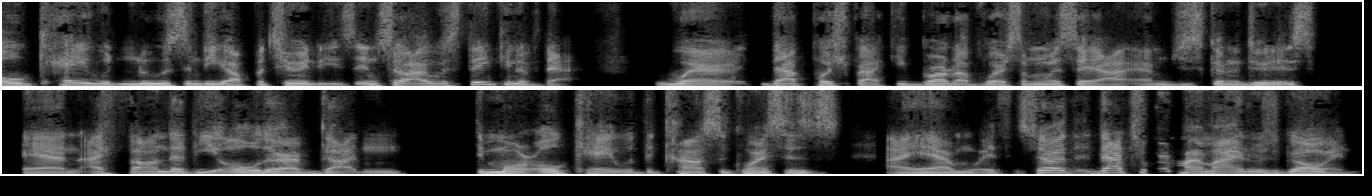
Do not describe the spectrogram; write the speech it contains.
okay with losing the opportunities. And so I was thinking of that where that pushback you brought up where someone would say, I'm just going to do this. And I found that the older I've gotten, the more okay with the consequences I am with. So that's where my mind was going.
